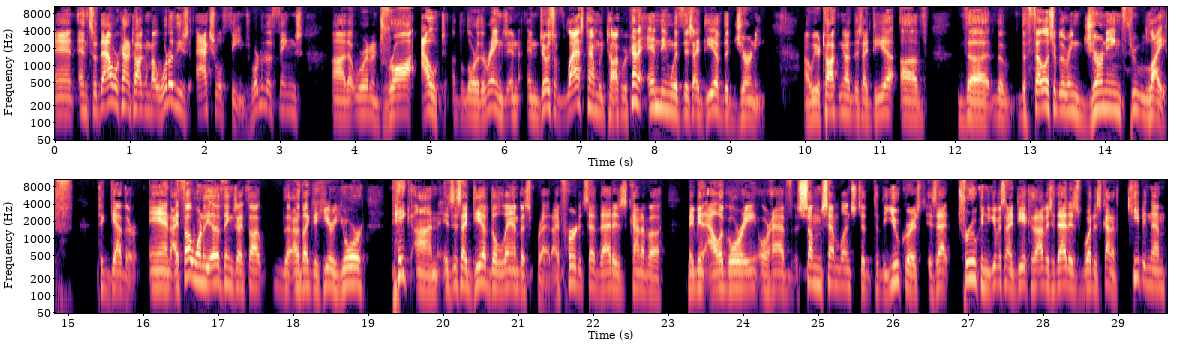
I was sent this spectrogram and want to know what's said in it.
And and so now we're kind of talking about what are these actual themes? What are the things uh, that we're going to draw out of the Lord of the Rings? And and Joseph, last time we talked, we are kind of ending with this idea of the journey. Uh, we were talking about this idea of the the the Fellowship of the Ring journeying through life together. And I thought one of the other things I thought that I'd like to hear your take on is this idea of the lembas bread. I've heard it said that is kind of a maybe an allegory or have some semblance to, to the Eucharist. Is that true? Can you give us an idea? Because obviously that is what is kind of keeping them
